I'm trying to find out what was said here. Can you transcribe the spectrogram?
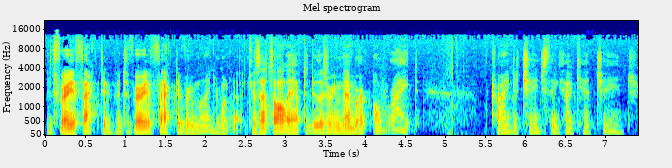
It's very effective. It's a very effective reminder because that's all I have to do is remember, oh, right, trying to change things I can't change.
